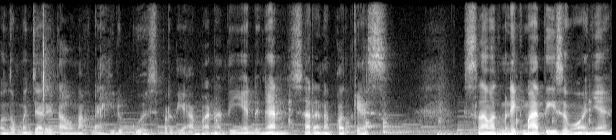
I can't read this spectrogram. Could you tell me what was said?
untuk mencari tahu makna hidup gue seperti apa nantinya dengan sarana podcast. Selamat menikmati semuanya.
